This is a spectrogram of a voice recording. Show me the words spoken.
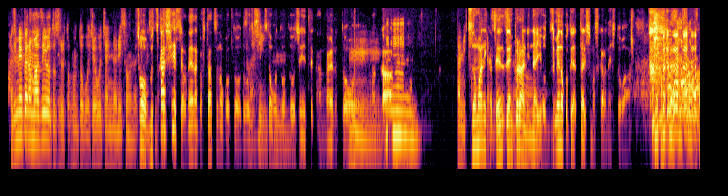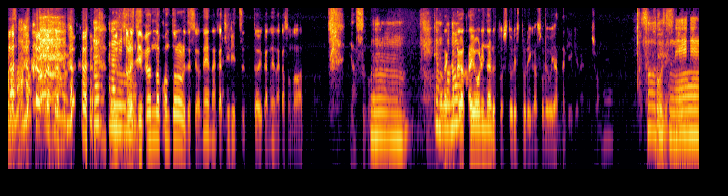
初めから混ぜようとすると、本当ごちゃごちゃになりそうな気そう、難しいですよね。なんか二つのことを同時に、難しい三つのことを同時にって考えると、うんなんか、うん。いつの間にか全然プランにない4つ目のことやったりしますからね、人は。それ自分のコントロールですよね。なんか自立というかね、なんかその、いや、すごい。うん。でもこの方、が多様になると、一人一人がそれをやんなきゃいけないんでしょうね。そうですね。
